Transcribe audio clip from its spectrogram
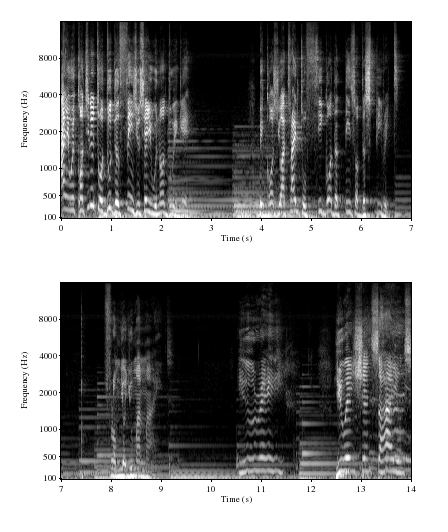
And you will continue to do the things you say you will not do again. Because you are trying to figure the things of the spirit from your human mind. You reign, you ancient science.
